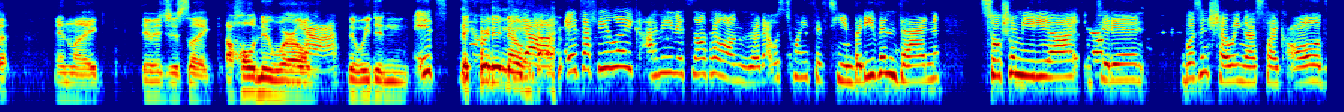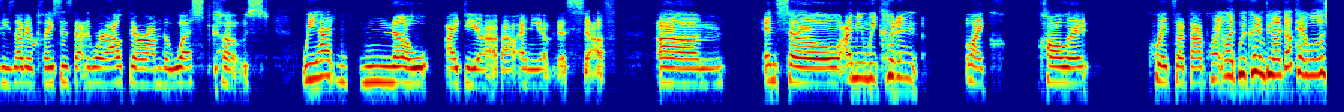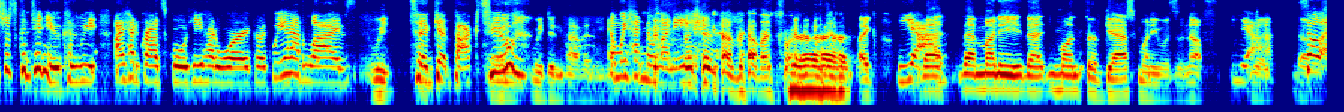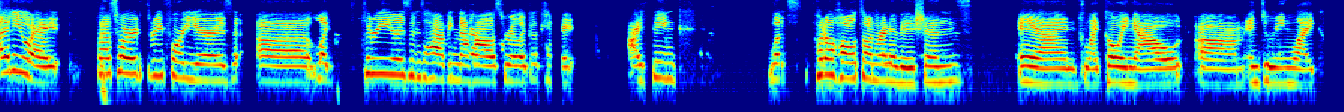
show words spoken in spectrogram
and like it was just like a whole new world Yeah. that we didn't It's we didn't know yeah, about. it's I feel like I mean it's not that long ago. That was 2015, but even then social media didn't wasn't showing us like all of these other places that were out there on the west coast. We had no idea about any of this stuff. Um and so I mean we couldn't like call it quits at that point. Like we couldn't be like, okay, well let's just continue because we I had grad school, he had work, like we had lives We to get back to we didn't have any. and we had no we money. didn't have that much money. like Yeah. that that money that month of gas money was enough. Yeah. Like, so was- anyway, fast forward three, four years, uh, like three years into having the house, we are like, okay, I think let's put a halt on renovations and like going out um, and doing like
